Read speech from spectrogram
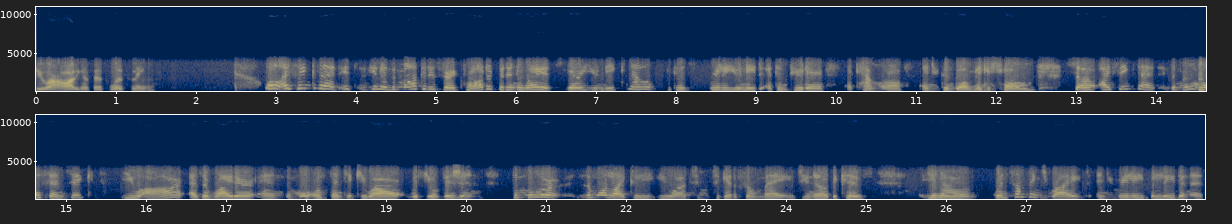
to our audience that's listening? Well, I think that it's you know the market is very crowded, but in a way it's very unique now because really you need a computer, a camera, and you can go and make a film. So I think that the more authentic you are as a writer, and the more authentic you are with your vision, the more the more likely you are to to get a film made. You know, because you know when something's right and you really believe in it,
